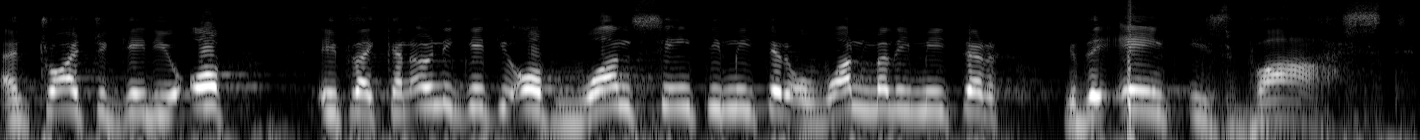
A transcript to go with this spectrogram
and try to get you off. If they can only get you off one centimeter or one millimeter, the end is vast.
